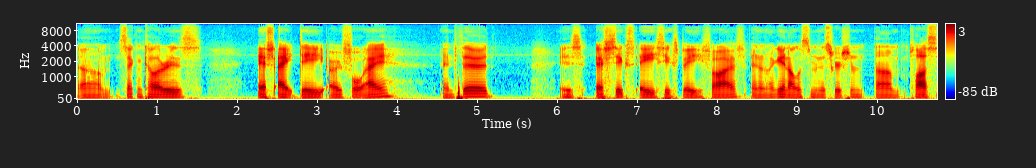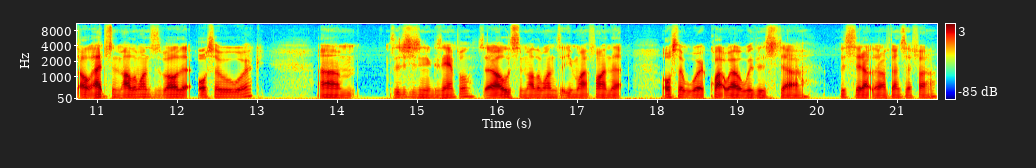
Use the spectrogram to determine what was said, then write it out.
Um, second color is F8D04A. And third is F6E6B5. And again, I'll list them in the description. Um, plus, I'll add some other ones as well that also will work. Um, so just as an example. So I'll list some other ones that you might find that also work quite well with this uh, this setup that I've done so far.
